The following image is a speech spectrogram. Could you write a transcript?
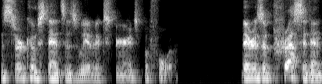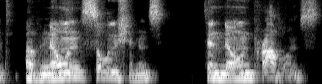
to circumstances we have experienced before. There is a precedent of known solutions to known problems.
